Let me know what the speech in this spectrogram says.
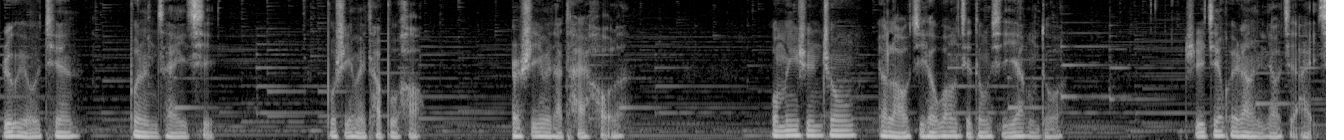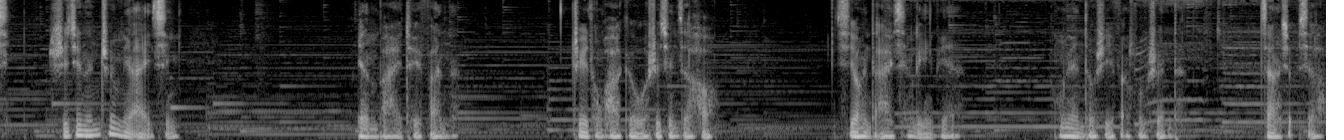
如果有一天不能在一起，不是因为他不好，而是因为他太好了。我们一生中要牢记和忘记的东西一样多。时间会让你了解爱情，时间能证明爱情。也能把爱推翻呢。这一童话歌，我是君子浩。希望你的爱情里边，永远都是一帆风顺的。这样休息了，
